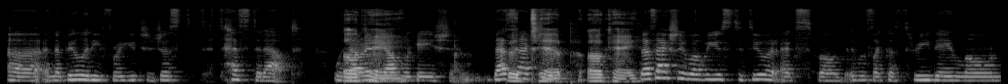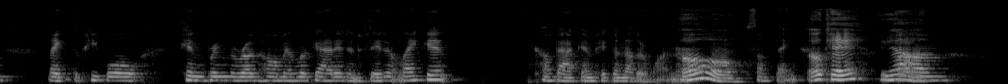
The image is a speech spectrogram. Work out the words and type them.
uh, an ability for you to just test it out without okay. any obligation. That's Good actually tip. Okay. That's actually what we used to do at Expo. It was like a three day loan. Like the people can bring the rug home and look at it, and if they didn't like it, come back and pick another one. oh, something. Okay, yeah. Um,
